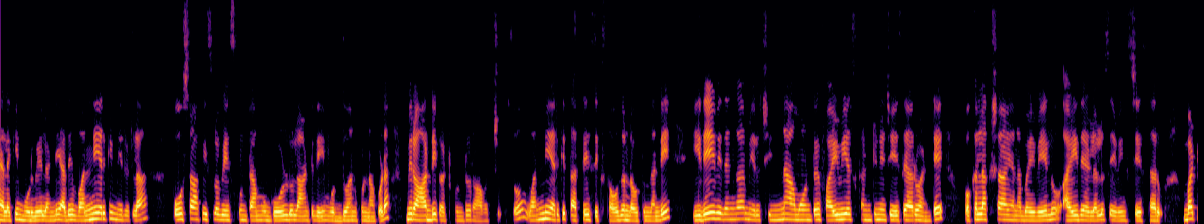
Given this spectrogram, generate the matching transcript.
నెలకి మూడు వేలండి. అదే వన్ ఇయర్కి మీరు ఇట్లా పోస్ట్ ఆఫీస్లో వేసుకుంటాము గోల్డ్ లాంటిది ఏం వద్దు అనుకున్నా కూడా మీరు ఆర్డీ కట్టుకుంటూ రావచ్చు. సో వన్ ఇయర్కి థర్టీ సిక్స్ థౌజండ్ అవుతుందండి. ఇదే విధంగా మీరు చిన్న అమౌంట్ ఫైవ్ ఇయర్స్ కంటిన్యూ చేశారు అంటే ఒక లక్ష ఎనభై వేలు ఐదేళ్ళలో సేవింగ్స్ చేస్తారు. బట్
